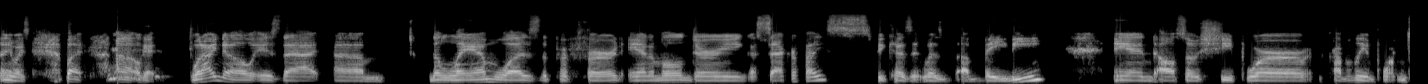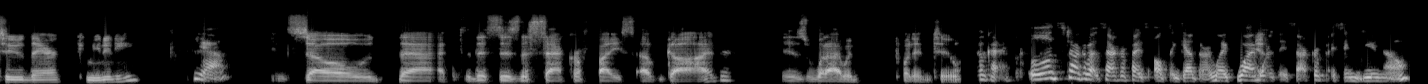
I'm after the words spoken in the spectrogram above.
anyways, but uh, okay. what I know is that um, the lamb was the preferred animal during a sacrifice because it was a baby and also sheep were probably important to their community. Yeah. And so that this is the sacrifice of God is what I would put into. Okay. Well, let's talk about sacrifice altogether. Like, why yeah. were they sacrificing? Do you know?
